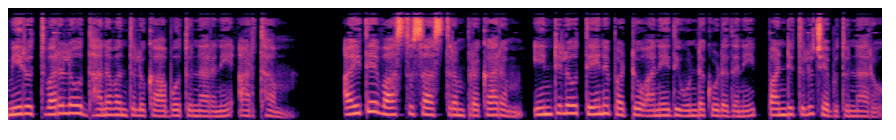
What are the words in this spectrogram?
మీరు త్వరలో ధనవంతులు కాబోతున్నారని అర్థం. అయితే వాస్తుశాస్త్రం ప్రకారం ఇంటిలో తేనెపట్టు అనేది ఉండకూడదని పండితులు చెబుతున్నారు.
